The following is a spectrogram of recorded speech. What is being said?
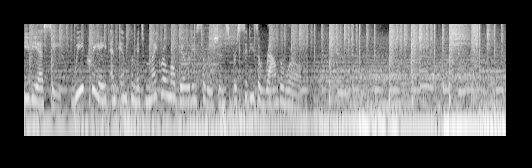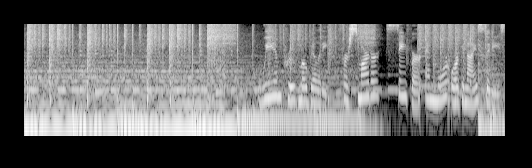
PBSC, we create and implement micro-mobility solutions for cities around the world. We improve mobility for smarter, safer, and more organized cities.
